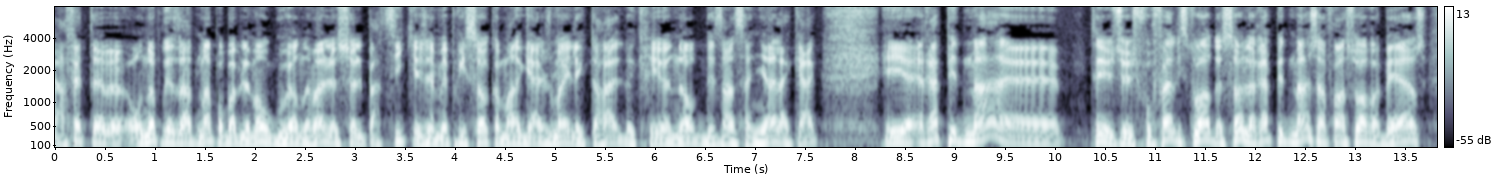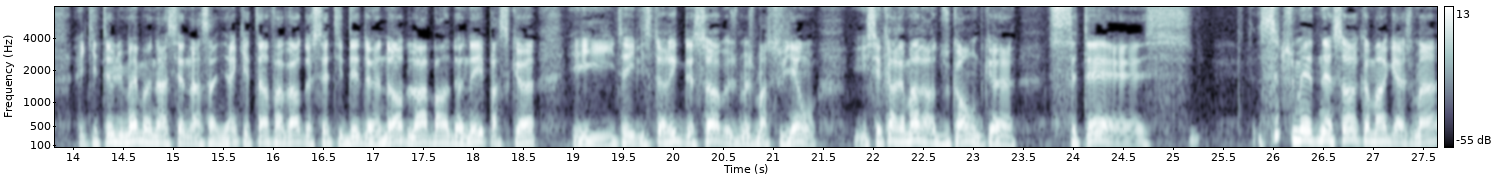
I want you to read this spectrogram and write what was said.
En fait, euh, on a présentement probablement au gouvernement le seul parti qui a jamais pris ça comme engagement électoral de créer un ordre des enseignants, la CAQ. Et euh, rapidement, euh, tu sais, il faut faire l'histoire de ça. Là, rapidement, Jean-François Roberge, euh, qui était lui-même un ancien enseignant, qui était en faveur de cette idée d'un ordre, l'a abandonné parce que, l'historique de ça, je, je m'en souviens, il s'est carrément rendu compte que c'était... si tu maintenais ça comme engagement,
